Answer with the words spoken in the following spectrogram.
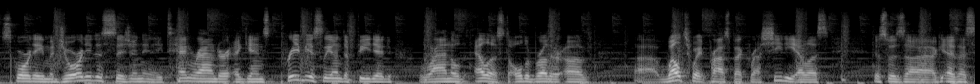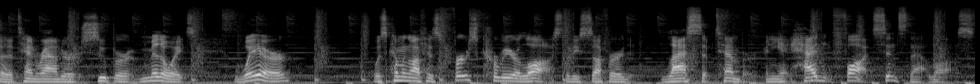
scored a majority decision in a 10 rounder against previously undefeated Ronald Ellis, the older brother of uh, welterweight prospect Rashidi Ellis. This was, uh, as I said, a 10 rounder super middleweights. Ware was coming off his first career loss that he suffered last September, and he hadn't fought since that loss.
